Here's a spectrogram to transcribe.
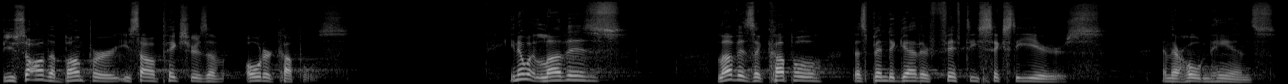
If you saw the bumper, you saw pictures of older couples. You know what love is? Love is a couple that's been together 50, 60 years and they're holding hands.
